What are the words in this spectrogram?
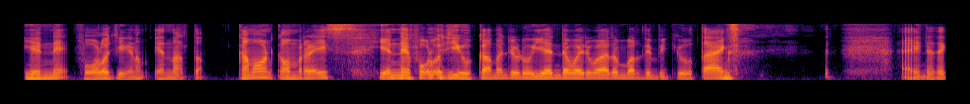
എന്നെ ഫോളോ ചെയ്യണം എന്നർത്ഥം. കമോൺ കോംപ്രൈസ് എന്നെ ഫോളോ ചെയ്യൂ. കമന്റ് ഇടൂ. എന്റെ വരുമാനം വർദ്ധിപ്പിക്കൂ. താങ്ക്സ് അതിന്റെ അതെ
